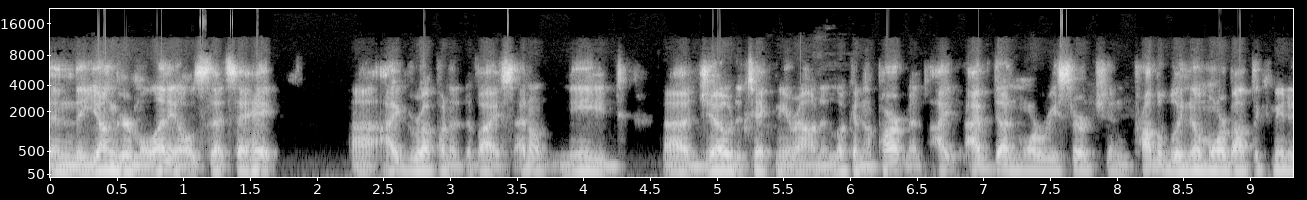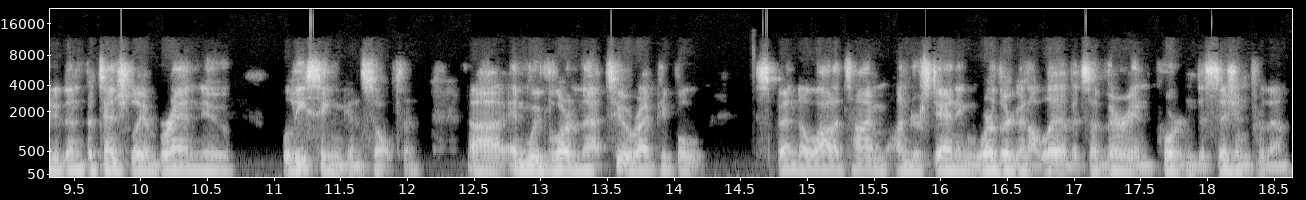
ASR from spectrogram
and the younger millennials, that say, "Hey, uh, I grew up on a device. I don't need uh, Joe to take me around and look at an apartment. I, I've done more research and probably know more about the community than potentially a brand new leasing consultant. Uh, and we've learned that too, right? People spend a lot of time understanding where they're going to live. It's a very important decision for them.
